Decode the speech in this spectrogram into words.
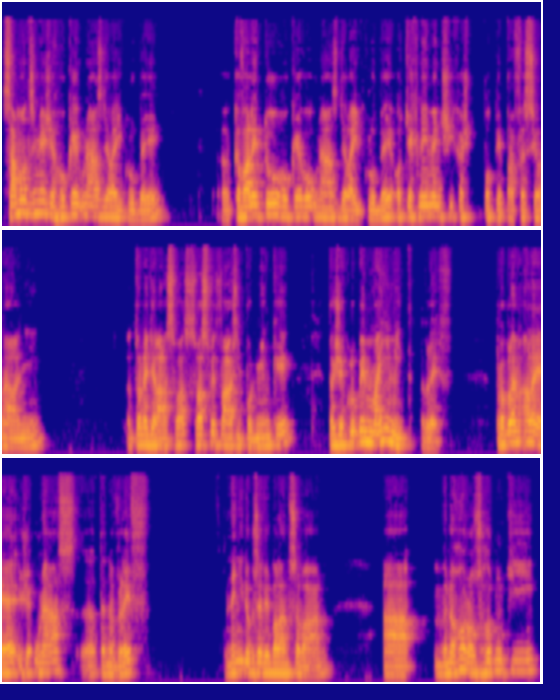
Samozřejmě, že hokej u nás dělají kluby, kvalitu hokejovou u nás dělají kluby, od těch nejmenších až po ty profesionální, to nedělá svaz. Svaz vytváří podmínky, takže kluby mají mít vliv. Problém ale je, že u nás eh, ten vliv není dobře vybalancován a mnoho rozhodnutí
